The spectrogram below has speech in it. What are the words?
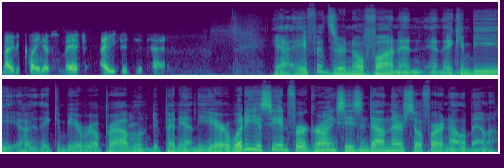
maybe clean up some aphids at times. Yeah, aphids are no fun, and, and they can be they can be a real problem depending on the year. What are you seeing for a growing season down there so far in Alabama?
